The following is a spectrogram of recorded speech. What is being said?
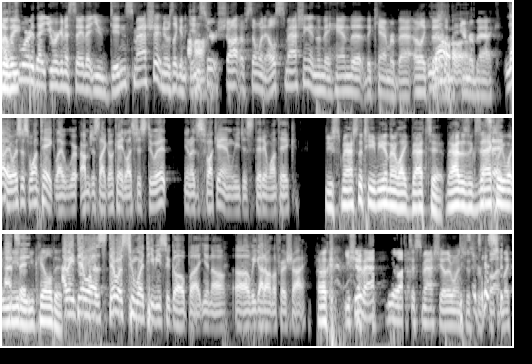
so was they, worried that you were gonna say that you didn't smash it, and it was like an Uh-huh. insert shot of someone else smashing it, and then they hand the, the camera back, or like the, No. the hammer back. No, it was just one take. Like we're, I'm just like, okay, let's just do it. You know, just fuck it, and we just did it one take. you smash the TV, and they're like, "That's it. That is exactly what you that's needed. it. You killed it." I mean, there was there was two more TVs to go, but you know, uh, we got it on the first try. okay. You should have asked me be allowed to smash the other ones just for Just- fun. Like,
